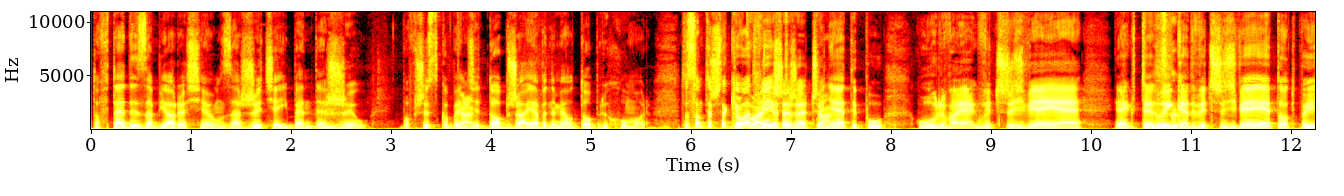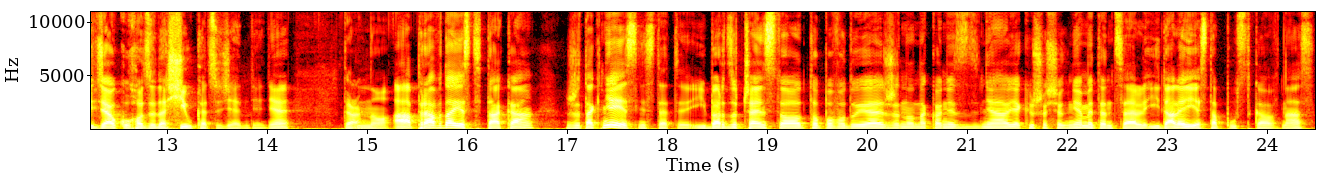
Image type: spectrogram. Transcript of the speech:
to wtedy zabiorę się za życie i będę mhm. żył. Bo wszystko będzie tak. dobrze, a ja będę miał dobry humor. To są też takie Dokładnie, łatwiejsze to, rzeczy, tak. nie? Typu, kurwa, jak wytrzeźwieję, jak ten weekend wytrzeźwieję, to od poniedziałku chodzę na siłkę codziennie, nie? Tak. No, a prawda jest taka, że tak nie jest niestety i bardzo często to powoduje, że no na koniec dnia, jak już osiągniemy ten cel i dalej jest ta pustka w nas,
